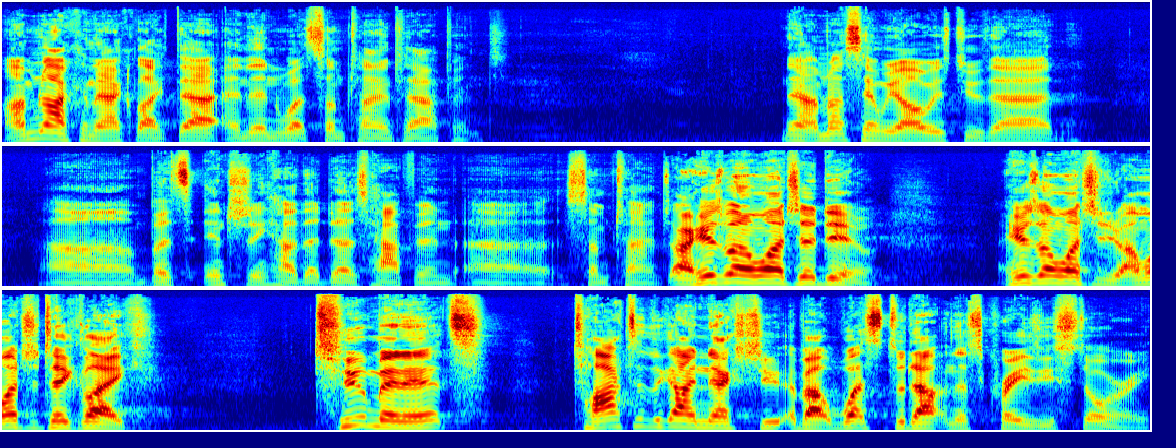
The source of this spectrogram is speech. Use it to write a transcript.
I'm not going to act like that. And then what sometimes happens? Now, I'm not saying we always do that, um, but it's interesting how that does happen uh, sometimes. All right, here's what I want you to do. Here's what I want you to do. I want you to take like two minutes, talk to the guy next to you about what stood out in this crazy story.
